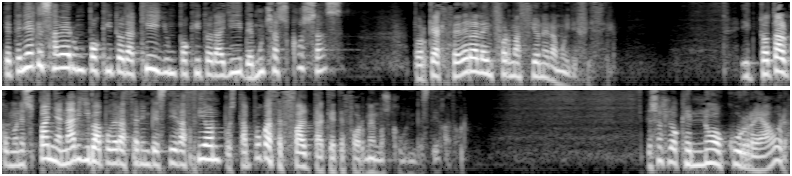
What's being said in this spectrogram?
que tenía que saber un poquito de aquí y un poquito de allí, de muchas cosas, porque acceder a la información era muy difícil. Y total, como en España nadie iba a poder hacer investigación, pues tampoco hace falta que te formemos como investigador. Eso es lo que no ocurre ahora.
